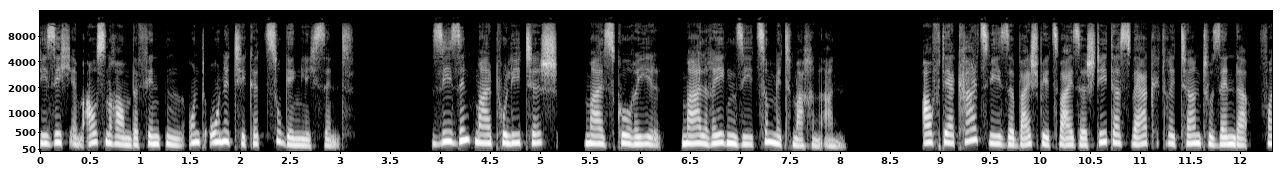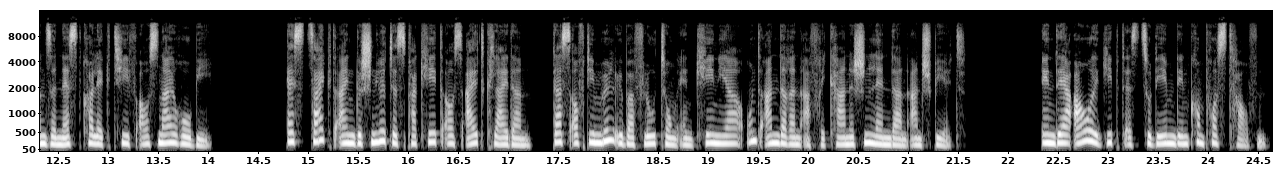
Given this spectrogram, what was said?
die sich im Außenraum befinden und ohne Ticket zugänglich sind. Sie sind mal politisch, mal skurril, mal regen sie zum Mitmachen an. Auf der Karlswiese beispielsweise steht das Werk Return to Sender von The Nest Kollektiv aus Nairobi. Es zeigt ein geschnürtes Paket aus Altkleidern, das auf die Müllüberflutung in Kenia und anderen afrikanischen Ländern anspielt. In der Aue gibt es zudem den Komposthaufen.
